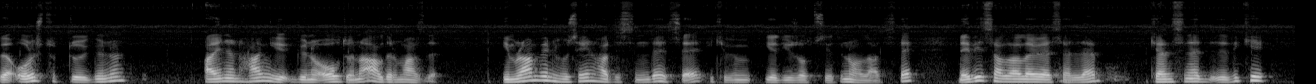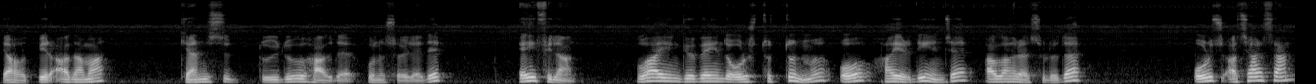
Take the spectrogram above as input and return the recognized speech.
ve oruç tuttuğu günün ayının hangi günü olduğunu aldırmazdı. İmran bin Hüseyin hadisinde ise 2737 nolu hadiste Nebi sallallahu aleyhi ve sellem kendisine dedi ki yahut bir adama kendisi duyduğu halde bunu söyledi. Ey filan bu ayın göbeğinde oruç tuttun mu? O hayır deyince Allah Resulü de oruç açarsan,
